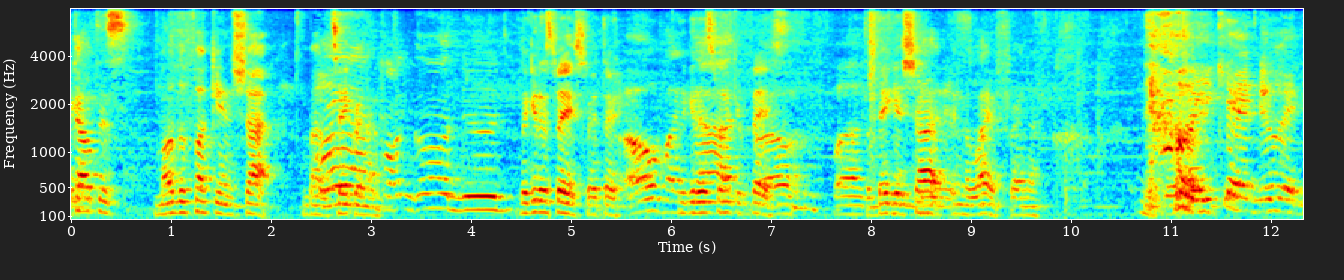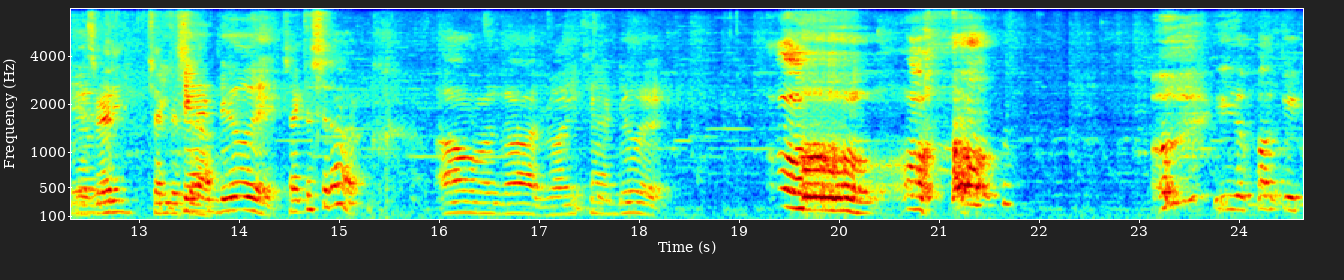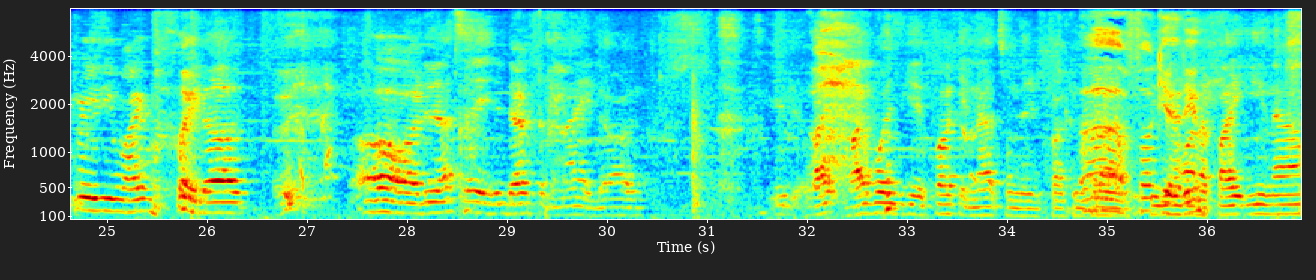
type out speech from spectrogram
Check out this motherfucking shot I'm about to take right now. Oh my god, dude. Look at his face right there. Oh my god. Look at his fucking face. Fuck. The biggest shot in the life right now. No, you can't do it, You guys ready? Check You this shit out. You can't do it. Check this shit out. Oh my god, bro. You can't do it. Oh! oh. He's a fucking crazy white boy, dog. That's it. You're done for the night, dog. White, white boys get fucking nuts when they're fucking Ah, drunk. fuck yeah, dude. wanna fight you now.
